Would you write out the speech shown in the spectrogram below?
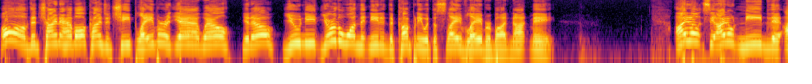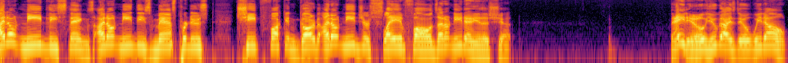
Oh, did China have all kinds of cheap labor? Yeah, well, you know, you need you're the one that needed the company with the slave labor, bud, not me. I don't see I don't need the I don't need these things. I don't need these mass-produced cheap fucking garbage. I don't need your slave phones. I don't need any of this shit. They do. You guys do. We don't.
